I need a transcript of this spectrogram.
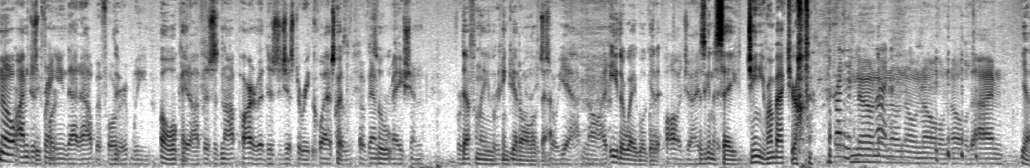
No, I'm just before- bringing that out before we Oh, okay. get off. This is not part of it. This is just a request of, of So information. for- Definitely, we for can you get all of guys. that. So, yeah, no, I. Either way, we'll get I it. apologize, I was going to but- say, Jeannie, run back to your office. No, no, no, no, no, no, I'm, Yeah,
